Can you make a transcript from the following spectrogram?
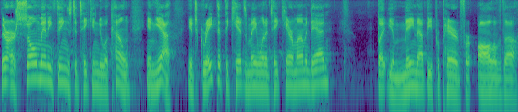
There are so many things to take into account. And yeah, it's great that the kids may want to take care of mom and dad, but you may not be prepared for all of the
